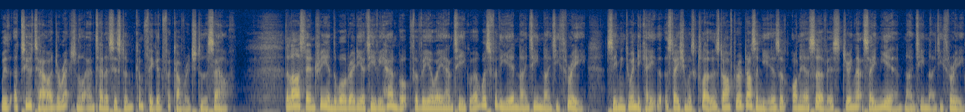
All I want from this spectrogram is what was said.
with a two tower directional antenna system configured for coverage to the south. The last entry in the World Radio TV Handbook for VOA Antigua was for the year 1993, seeming to indicate that the station was closed after a dozen years of on-air service during that same year, 1993.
